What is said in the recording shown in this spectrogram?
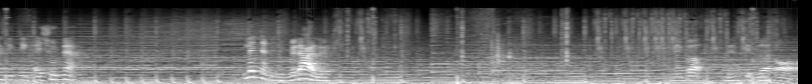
งจริง ๆ ไอชุดเนี่ย เล่นอย่างอื่นไม่ได้เลย อันนี้ก็เน้นติดเลือดออก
